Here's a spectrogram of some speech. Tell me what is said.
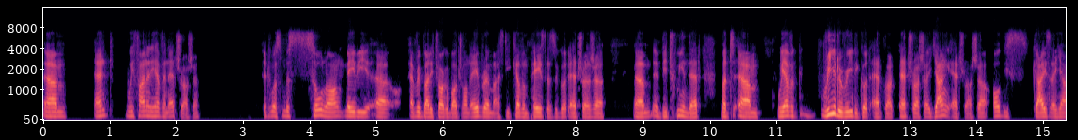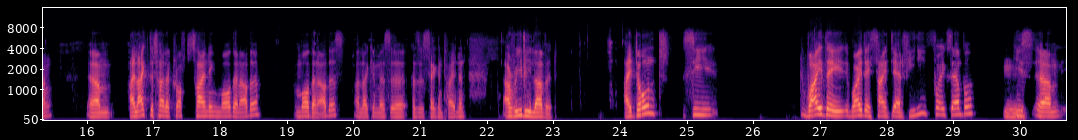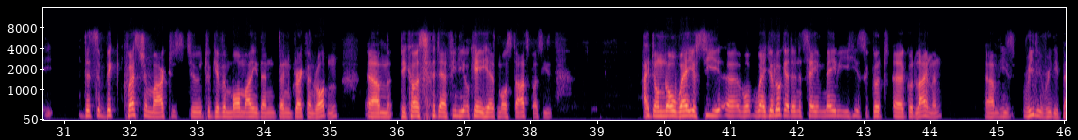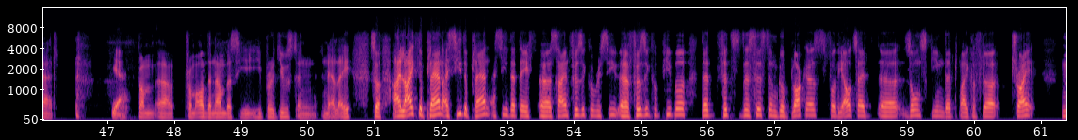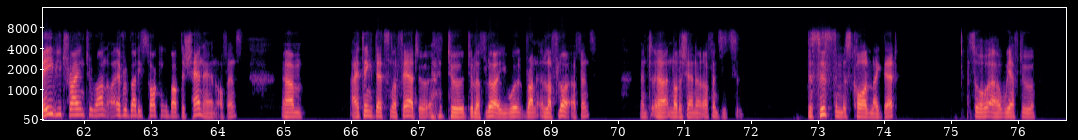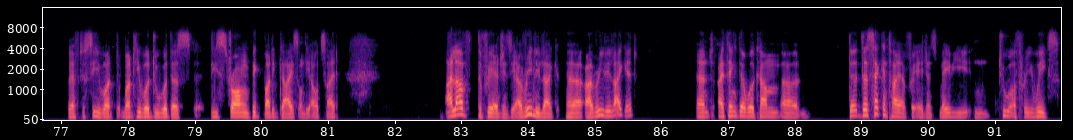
Um, and we finally have an edge rusher. It was missed so long. Maybe uh, everybody talk about John Abram. I see Kelvin Pace as a good edge rusher um, in between that. But um, we have a really, really good edge rusher, young edge rusher. All these guys are young. Um, I like the Tyler Kroft signing more than other, more than others. I like him as a as a second tight end. I really love it. I don't see why they why they signed Dan Feeney, for example. Mm-hmm. He's um, that's a big question mark to, to, to give him more money than than Greg Van Roten, um, because Feeney, okay, he has more starts, but he's I don't know where you see uh, where you look at it and say maybe he's a good uh, good lineman. Um, he's really really bad. yeah. from uh, from all the numbers he, he produced in, in LA. So I like the plan. I see the plan. I see that they've uh, signed physical receive uh, physical people that fits the system, good blockers for the outside uh, zone scheme that Mike LaFleur try maybe trying to run. Everybody's talking about the Shanahan offense. Um, I think that's not fair to to to Lafleur. You will run a Lafleur offense, and uh, not a Shanahan offense. It's the system is called like that. So uh, we have to we have to see what what he will do with us these strong big body guys on the outside. I love the free agency. I really like uh, I really like it, and I think there will come uh, the the second tier free agents maybe in two or three weeks.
